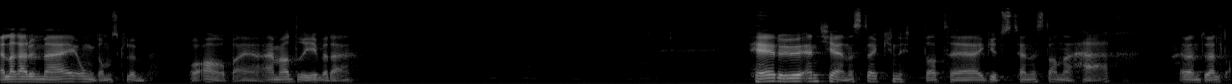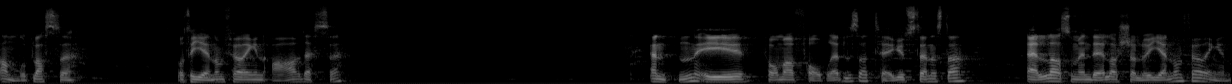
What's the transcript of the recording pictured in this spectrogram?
Eller er du med i ungdomsklubb og arbeider, er med og driver det? Har du en tjeneste knytta til gudstjenestene her, eventuelt andre plasser, og til gjennomføringen av disse? Enten i form av forberedelser til gudstjenester eller som en del av selve gjennomføringen.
